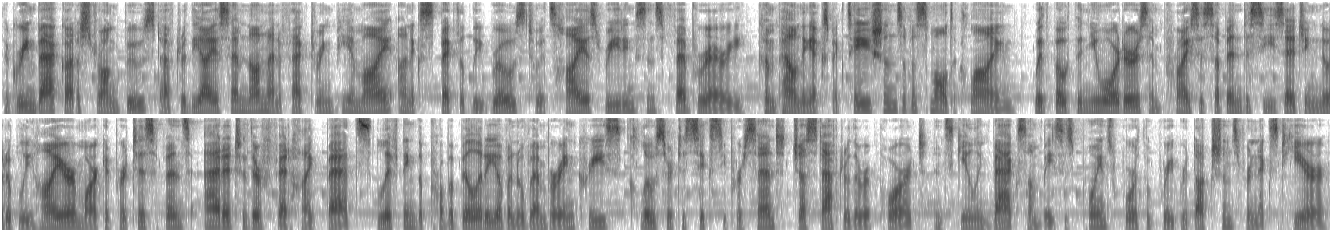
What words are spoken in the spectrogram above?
The greenback got a strong boost after the ISM non manufacturing PMI unexpectedly rose to its highest reading since February, compounding expectations of a small decline. With both the new orders and prices sub indices edging notably higher, market participants added to their Fed hike bets, lifting the probability of a November increase closer to 60% just after the report, and scaling back some basis points worth of rate reductions for next year.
